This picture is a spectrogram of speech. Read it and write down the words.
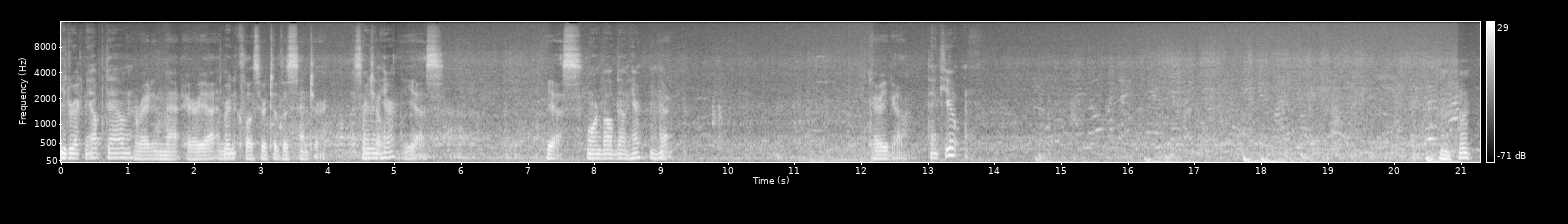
you direct me up, down, Right in that area and Right then closer to the center. Right in here? Yes. Yes. more involved down here. Mhm. Yeah. There you go. Thank you. And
